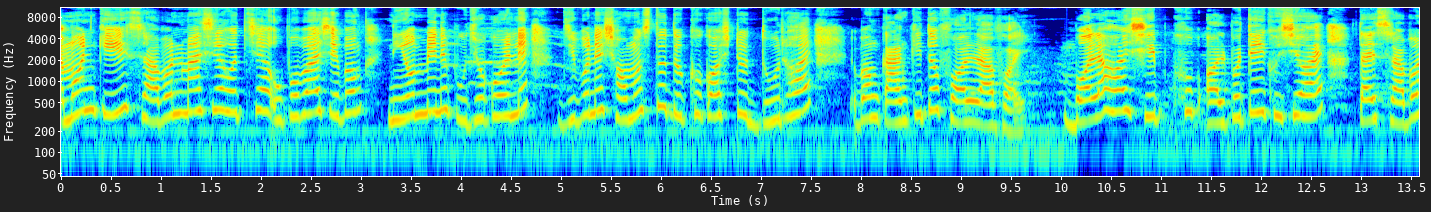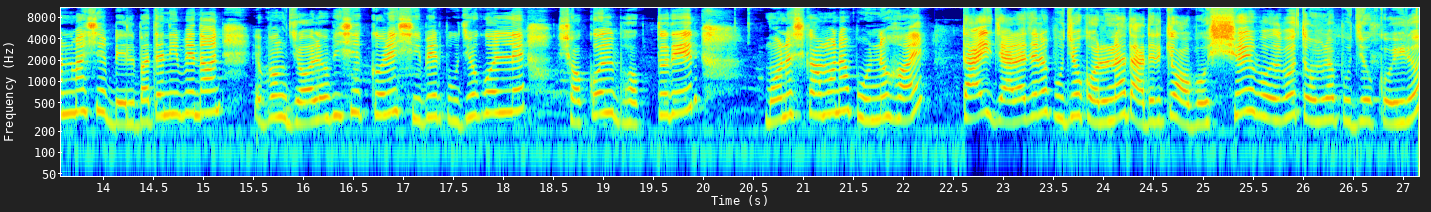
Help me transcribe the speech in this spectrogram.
এমনকি শ্রাবণ মাসে হচ্ছে উপবাস এবং নিয়ম মেনে পুজো করলে জীবনের সমস্ত দুঃখ কষ্ট দূর হয় এবং কাঙ্ক্ষিত ফল লাভ হয়। বলা হয় শিব খুব অল্পতেই খুশি হয়, তাই শ্রাবণ মাসে বেলপাতা নিবেদন এবং জল অভিষেক করে শিবের পুজো করলে সকল ভক্তদের মনস্কামনা পূর্ণ হয়। তাই যারা যারা পুজো করো না, তাদেরকে অবশ্যই বলব তোমরা পুজো কইরো।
